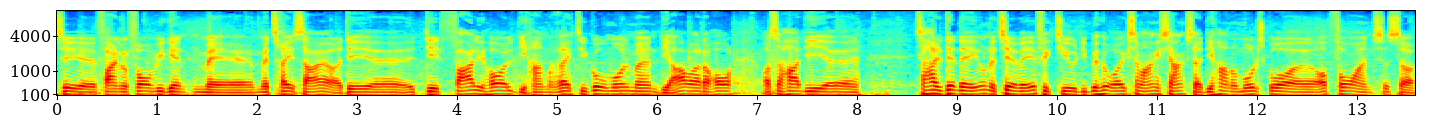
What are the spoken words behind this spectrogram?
til øh, Final Four weekenden med, med tre sejre, og det, øh, det er et farligt hold, de har en rigtig god målmand, de arbejder hårdt, og så har de... Øh, så har de den der evne til at være effektive. De behøver ikke så mange chancer. De har nogle målscore op foran, så, så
